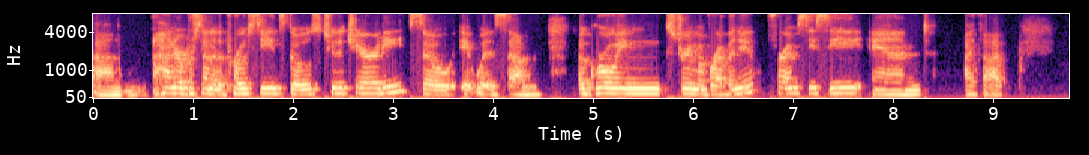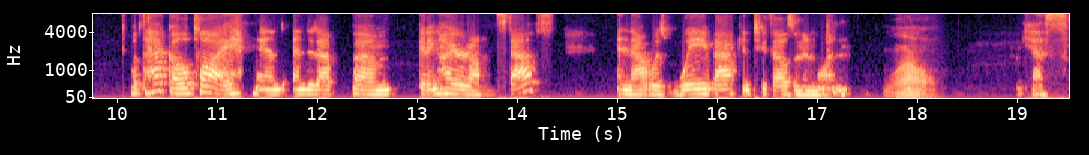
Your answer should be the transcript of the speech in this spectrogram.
Um, 100% of the proceeds goes to the charity. So it was um, a growing stream of revenue for MCC. And I thought, what the heck, I'll apply. And ended up um, getting hired on staff. And that was way back in 2001. Wow. Yes.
